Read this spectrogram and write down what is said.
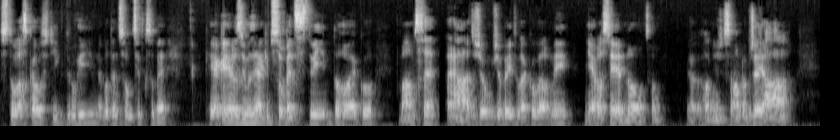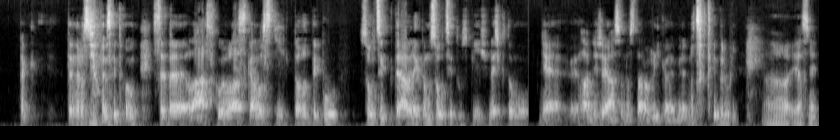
s tou laskavostí k druhým, nebo ten soucit k sobě. Jaký je rozdíl mezi nějakým sobectvím toho, jako mám se rád, že může být jako velmi, mě je vlastně jedno, co hlavně, že se mám dobře já, tak ten rozdíl mezi tou sebe láskou nebo laskavostí toho typu, soucit, která vede k tomu soucitu spíš, než k tomu mě, hlavně, že já jsem dostal rohlíka, je mi jedno, co ty druhý. Uh, jasně.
